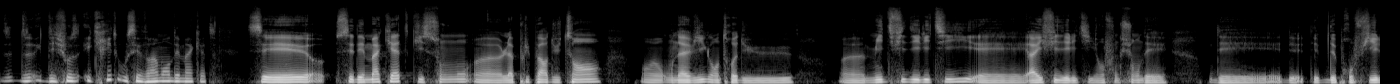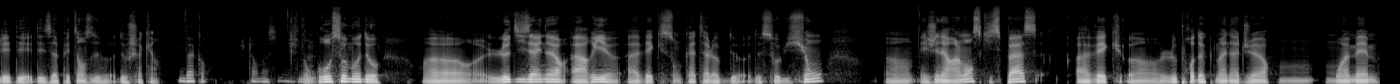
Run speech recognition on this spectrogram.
des choses écrites ou c'est vraiment des maquettes? C'est des maquettes qui sont euh, la plupart du temps, on, navigue entre du euh, mid fidelity et high fidelity en fonction des, des, des, profils et des, appétences de, de chacun. D'accord, je te remercie. Donc grosso modo, euh, le designer arrive avec son catalogue de, de solutions et généralement ce qui se passe avec le product manager, moi-même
